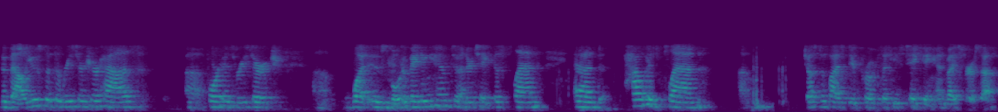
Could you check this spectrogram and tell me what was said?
the values that the researcher has uh, for his research, uh, what is motivating him to undertake this plan, and how his plan um, justifies the approach that he's taking, and vice versa.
